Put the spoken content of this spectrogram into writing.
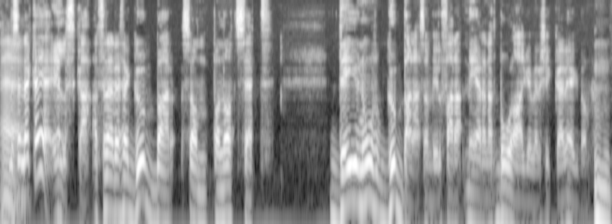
Eh, Men sen där kan jag älska. Alltså när det är så gubbar som på något sätt... Det är ju nog gubbarna som vill fara mer än att bolaget vill skicka iväg dem.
